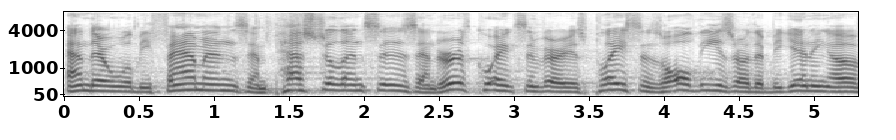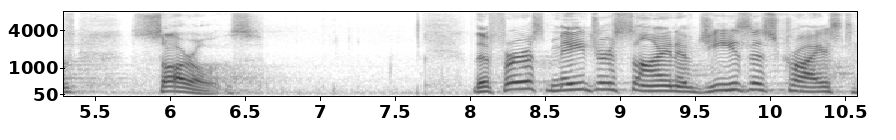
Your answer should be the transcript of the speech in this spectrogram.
and there will be famines and pestilences and earthquakes in various places. All these are the beginning of sorrows. The first major sign of Jesus Christ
